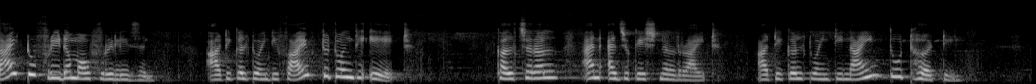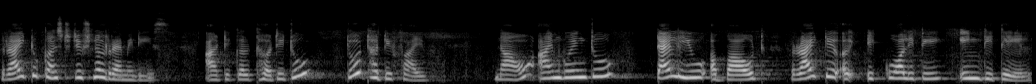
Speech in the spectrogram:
right to freedom of religion article 25 to 28 cultural and educational right. Article 29 to 30 right to constitutional remedies. Article 32 to 35 now I am going to tell you about right to uh, equality in detail.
